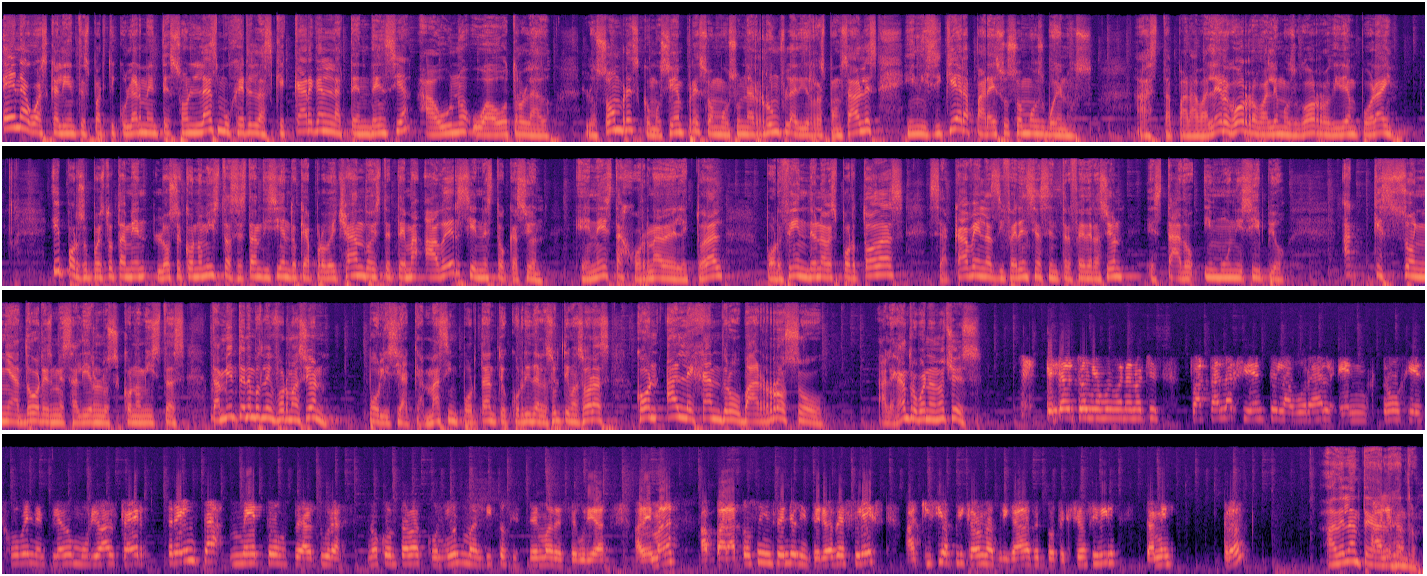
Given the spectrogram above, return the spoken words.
en Aguascalientes particularmente son las mujeres las que cargan la tendencia a uno o a otro lado. Los hombres, como siempre, somos una runfla de irresponsables y ni siquiera para eso somos buenos. Hasta para valer gorro valemos gorro, dirían por ahí. Y por supuesto también los economistas están diciendo que aprovechando este tema, a ver si en esta ocasión, en esta jornada electoral, por fin, de una vez por todas, se acaben las diferencias entre federación, estado y municipio. ¡Ah, qué soñadores me salieron los economistas! También tenemos la información policiaca más importante ocurrida en las últimas horas con Alejandro Barroso. Alejandro, buenas noches. ¿Qué tal, Toño? Muy buenas noches. Fatal accidente laboral en Trojes. Joven empleado murió al caer 30 metros de altura. No contaba con ni un maldito sistema de seguridad. Además, aparatoso incendio al interior de Flex. Aquí sí aplicaron las brigadas de protección civil. También, ¿perdón? Adelante, Alejandro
